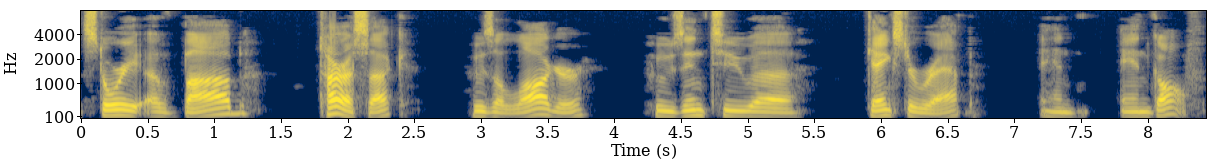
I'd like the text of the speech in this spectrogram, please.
story of Bob Tarasuk, who's a logger who's into uh, gangster rap and and golf,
